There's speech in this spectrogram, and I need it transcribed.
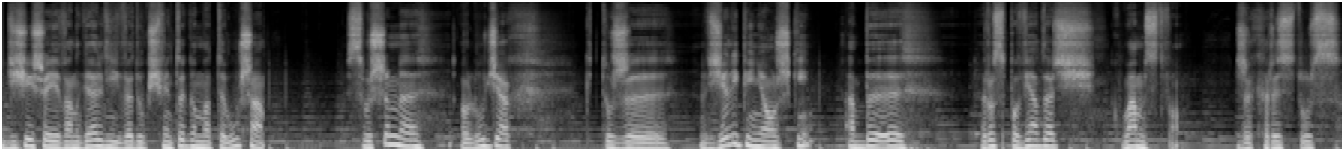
W dzisiejszej Ewangelii według świętego Mateusza słyszymy o ludziach, którzy wzięli pieniążki, aby rozpowiadać kłamstwo, że Chrystus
